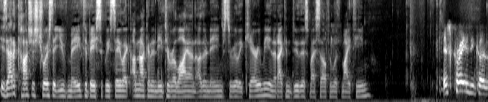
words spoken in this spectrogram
is that a conscious choice that you've made to basically say like I'm not going to need to rely on other names to really carry me, and that I can do this myself and with my team? It's crazy because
